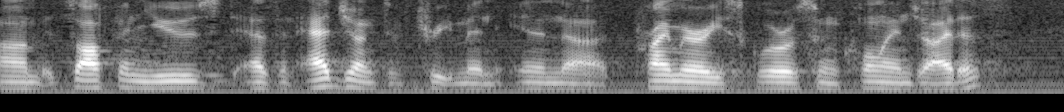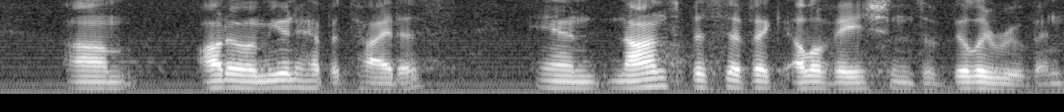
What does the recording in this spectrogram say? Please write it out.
Um, it's often used as an adjunctive treatment in uh, primary sclerosing cholangitis, um, autoimmune hepatitis, and nonspecific elevations of bilirubin.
